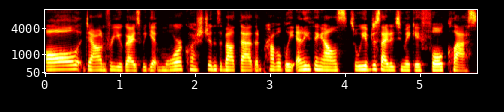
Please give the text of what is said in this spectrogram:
all down for you guys. We get more questions about that than probably anything else. So we have decided to make a full class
